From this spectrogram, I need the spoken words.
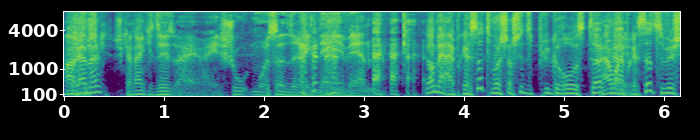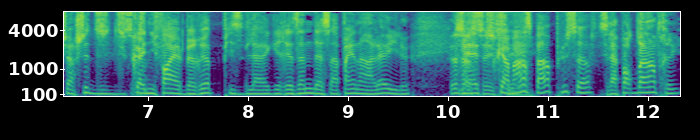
Ah, Vraiment? jusqu'- Jusqu'à temps qu'ils disent hey, hey, shoot-moi ça direct dans les veines. Non, mais après ça, tu vas chercher du plus gros stock. Ah ouais. Après ça, tu veux chercher du, du conifère brut puis de la résine de sapin dans l'œil. tu commences par plus soft. C'est la porte d'entrée.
